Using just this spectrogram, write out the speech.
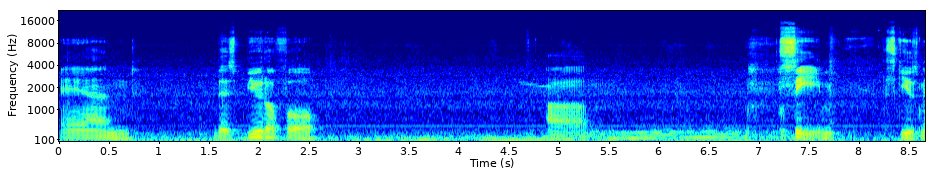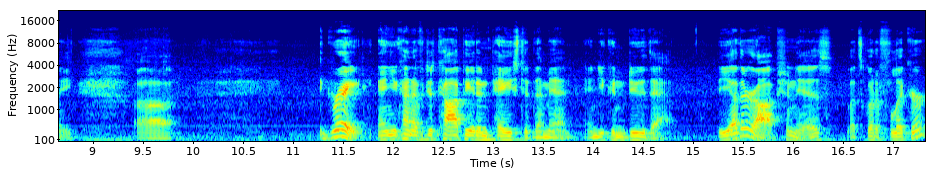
and this beautiful um, scene, excuse me. Uh, great, and you kind of just copy it and pasted them in, and you can do that. The other option is, let's go to Flickr.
